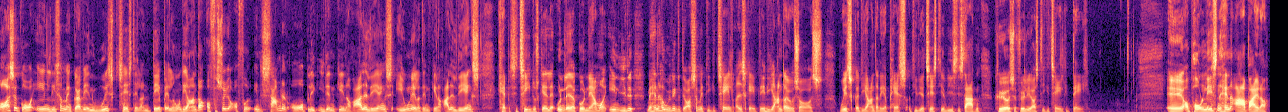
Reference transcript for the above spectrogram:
også går ind, ligesom man gør ved en WISC-test eller en DEP eller nogle af de andre, og forsøger at få en samlet overblik i den generelle læringsevne eller den generelle læringskapacitet. Du skal undlade at gå nærmere ind i det, men han har udviklet det også som et digitalt redskab. Det er de andre jo så også. WISC og de andre der PAS og de der test, de har vist i starten, kører jo selvfølgelig også digitalt i dag. Øh, og Paul Nissen, han arbejder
